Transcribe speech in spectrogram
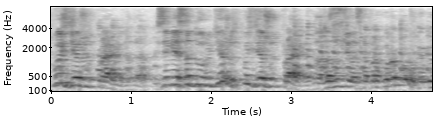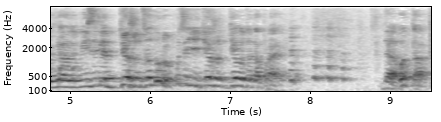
Пусть держат правильно, да. Если меня за дуру держат, пусть держат правильно. Да, разозлилась на прокуратуру, как бы, если меня держат за дуру, пусть они держат, делают это правильно. Да, вот так.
